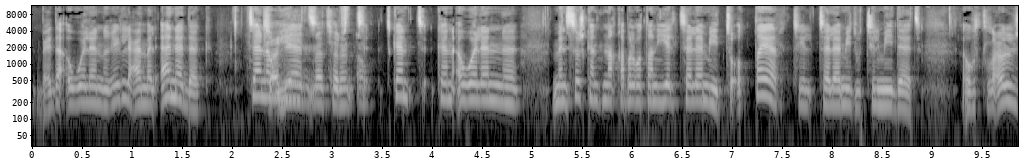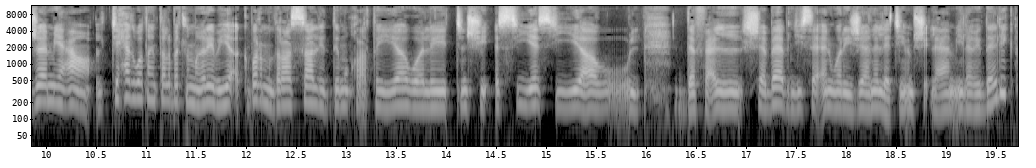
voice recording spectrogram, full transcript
بعد اولا غير العمل. آنذاك الثانويات مثلا كانت كان اولا ما ننساوش كانت النقابه الوطنية للتلاميذ تؤطر التلاميذ والتلميذات. وطلعوا للجامعه الاتحاد الوطني لطلبة المغرب هي أكبر مدرسة للديمقراطية وللتنشئة السياسية والدفع الشباب نساء ورجالا الاهتمام بالشيء العام إلى غير ذلك.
